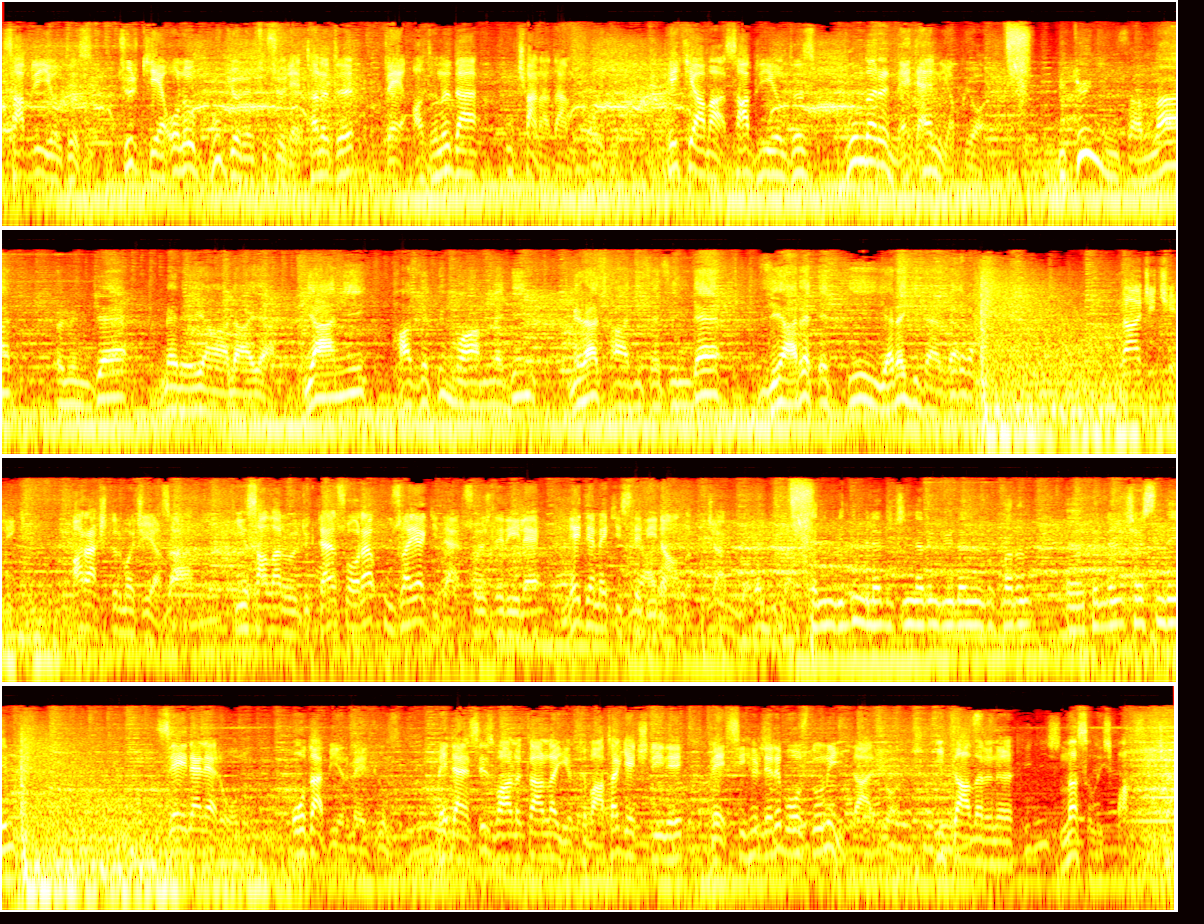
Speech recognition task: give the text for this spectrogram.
Sabri Yıldız, Türkiye onu bu görüntüsüyle tanıdı ve adını da Uçan Adam koydu. Peki ama Sabri Yıldız bunları neden yapıyor? bütün insanlar ölünce meleği alaya yani Hazreti Muhammed'in Miraç hadisesinde ziyaret ettiği yere giderler. Naci Çelik, araştırmacı yazar. İnsanlar öldükten sonra uzaya gider sözleriyle ne demek istediğini anlatacak. Senin bildiğin bileli cinlerin, büyülerin, ruhların, e, içerisindeyim. Zeynel Eroğlu, o da bir medyum. Bedensiz varlıklarla irtibata geçtiğini ve sihirleri bozduğunu iddia ediyor. İddialarını nasıl ispatlayacak?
